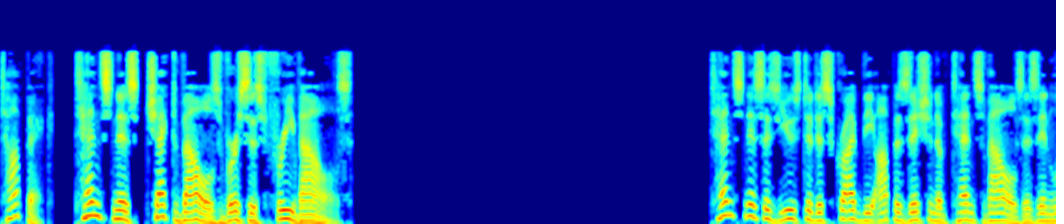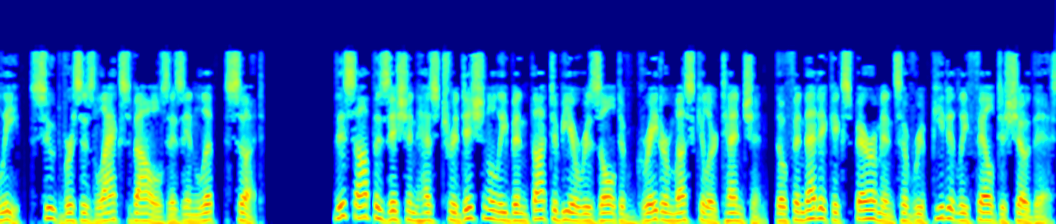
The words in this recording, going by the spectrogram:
Topic: Tenseness, checked vowels versus free vowels. Tenseness is used to describe the opposition of tense vowels as in leap, suit versus lax vowels as in lip, soot. This opposition has traditionally been thought to be a result of greater muscular tension, though phonetic experiments have repeatedly failed to show this.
